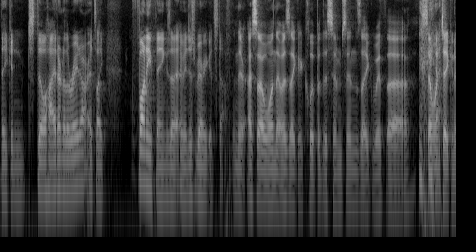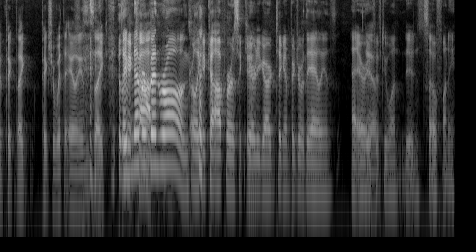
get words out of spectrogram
they can still hide under the radar it's like funny things i mean just very good stuff And there, I saw one that was like a clip of The Simpsons, like with uh someone Yeah. taking a pic, like picture with the aliens. Like like they've never cop. been wrong. or like a cop or a security guard taking a picture with the aliens at Area Yeah. 51. Dude, so funny.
